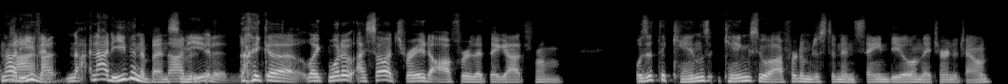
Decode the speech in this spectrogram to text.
Not, Not- even. I- not not even a Ben Simmons. If- even. like uh like what a- I saw a trade offer that they got from was it the Kings Kings who offered him just an insane deal and they turned it down.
